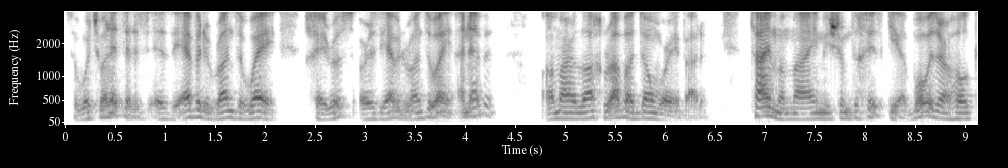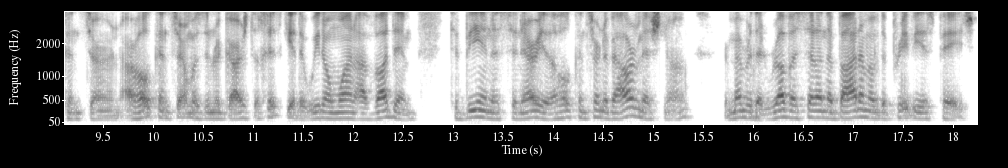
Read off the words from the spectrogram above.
So which one is it? Is, is the Evet who runs away Cherus, or is the Evet who runs away an Evet? Amar Lach Rava, don't worry about it. Time Mishum Chizkiah. What was our whole concern? Our whole concern was in regards to Chizkiah that we don't want Avadim to be in a scenario. The whole concern of our Mishnah. Remember that Rava said on the bottom of the previous page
